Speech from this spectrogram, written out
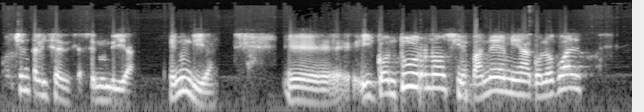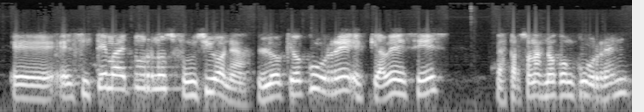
80 licencias en un día, en un día. Eh, y con turnos y en pandemia, con lo cual eh, el sistema de turnos funciona. Lo que ocurre es que a veces las personas no concurren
